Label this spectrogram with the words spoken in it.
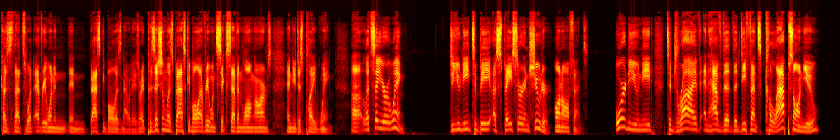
Because that's what everyone in, in basketball is nowadays, right? Positionless basketball, everyone's six seven, long arms, and you just play wing. Uh, let's say you're a wing. Do you need to be a spacer and shooter on offense? Or do you need to drive and have the, the defense collapse on you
